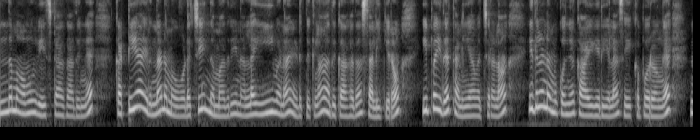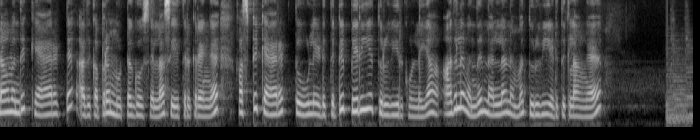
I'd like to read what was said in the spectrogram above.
எந்த மாவும் வேஸ்ட் ஆகாதுங்க. கட்டியாக இருந்தால் நம்ம உடச்சி இந்த மாதிரி நல்லா ஈவனாக எடுத்துக்கலாம். அதுக்காக தான் சலிக்கிறோம் இப்போ இதை தனியாக வச்சிடலாம் இதில் நம்ம கொஞ்சம் காய்கறியெல்லாம் சேர்க்க போகிறோங்க நான் வந்து கேரட்டு அதுக்கப்புறம் முட்டைகோஸ் எல்லாம் சேர்த்துருக்குறேங்க. ஃபஸ்ட்டு கேரட் தோல் எடுத்துகிட்டு பெரிய துருவி இருக்கும் இல்லையா? அதில் வந்து நல்லா நம்ம துருவி எடுத்துக்கலாங்க. you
